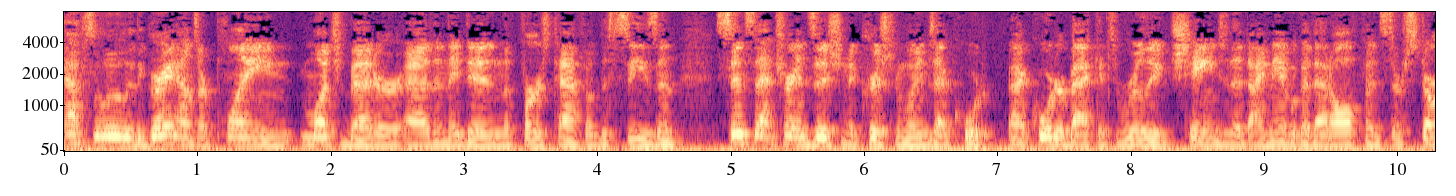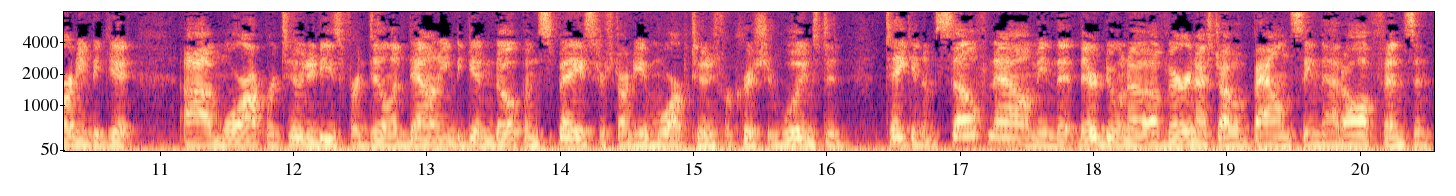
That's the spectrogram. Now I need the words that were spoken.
Absolutely, the Greyhounds are playing much better uh, than they did in the first half of the season. Since that transition to Christian Williams at, quarter, at quarterback, it's really changed the dynamic of that offense. They're starting to get uh, more opportunities for Dylan Downing to get into open space. They're starting to get more opportunities for Christian Williams to take it himself now. I mean, they're doing a, a very nice job of balancing that offense, and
